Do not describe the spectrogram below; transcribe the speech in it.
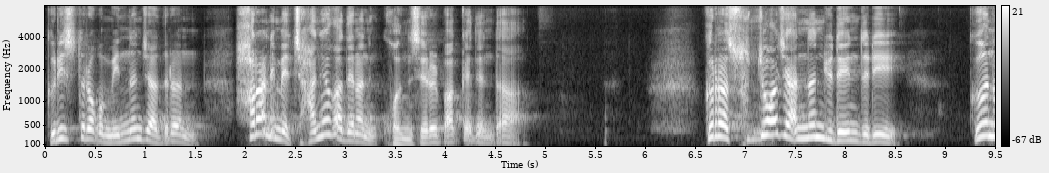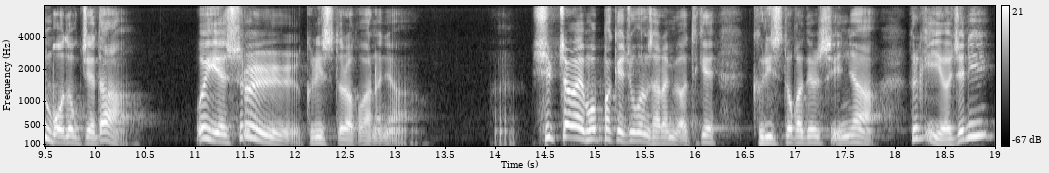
그리스도라고 믿는 자들은 하나님의 자녀가 되는 권세를 받게 된다. 그러나 순종하지 않는 유대인들이 그건 모독죄다. 왜 예수를 그리스도라고 하느냐? 십자가에 못 박혀 죽은 사람이 어떻게 그리스도가 될 수 있냐? 그렇게 여전히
